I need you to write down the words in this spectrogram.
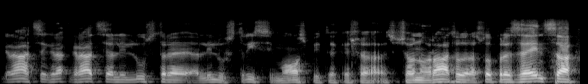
Grazie, gra- grazie all'illustre, all'illustrissimo ospite che ci ha, ci ha onorato della sua presenza,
